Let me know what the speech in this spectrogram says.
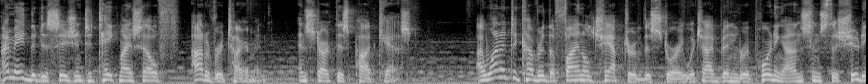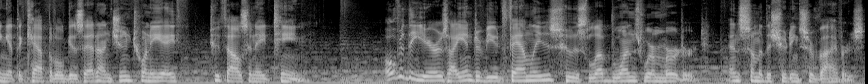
I made the decision to take myself out of retirement and start this podcast. I wanted to cover the final chapter of this story, which I've been reporting on since the shooting at the Capital Gazette on June 28, 2018. Over the years, I interviewed families whose loved ones were murdered and some of the shooting survivors.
